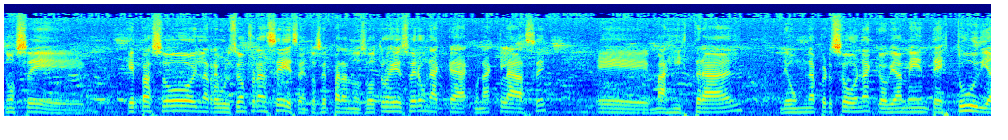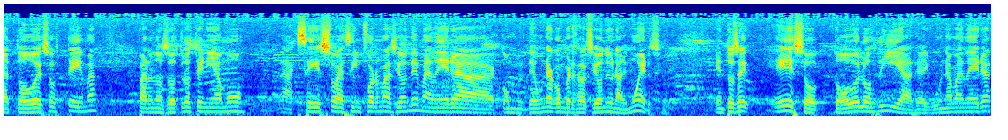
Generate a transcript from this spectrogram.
no sé, ¿qué pasó en la Revolución Francesa? Entonces para nosotros eso era una, una clase eh, magistral de una persona que obviamente estudia todos esos temas. Para nosotros teníamos acceso a esa información de manera de una conversación de un almuerzo. Entonces, eso todos los días, de alguna manera,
